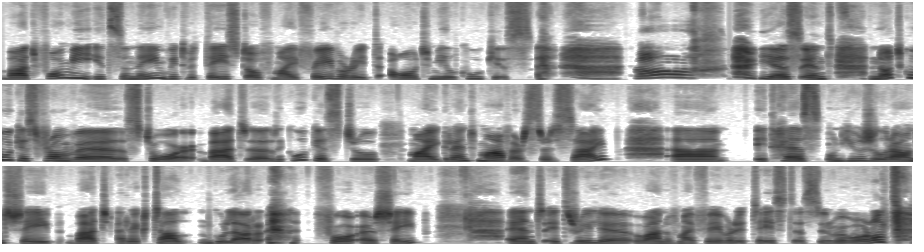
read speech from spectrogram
but for me it's a name with the taste of my favorite oatmeal cookies. oh. Yes, and not cookies from the store, but uh, the cookies to my grandmother's recipe. Um, it has unusual round shape but rectangular for a shape. And it's really one of my favorite tastes in the world.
